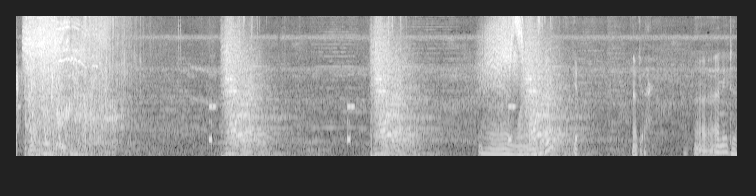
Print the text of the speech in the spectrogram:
And Yep. Okay. Uh, I need to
